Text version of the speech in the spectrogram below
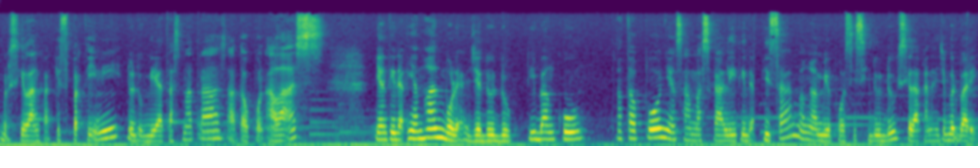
bersilang kaki seperti ini, duduk di atas matras ataupun alas. Yang tidak nyaman boleh aja duduk di bangku ataupun yang sama sekali tidak bisa mengambil posisi duduk, silakan aja berbaring.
